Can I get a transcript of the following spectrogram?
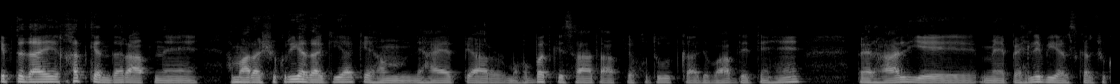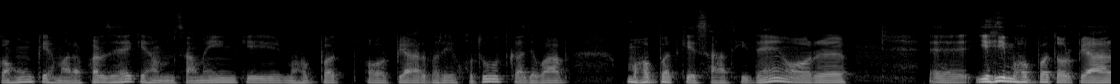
ابتدائی خط کے اندر آپ نے ہمارا شکریہ ادا کیا کہ ہم نہایت پیار اور محبت کے ساتھ آپ کے خطوط کا جواب دیتے ہیں۔ بہرحال یہ میں پہلے بھی عرض کر چکا ہوں کہ ہمارا فرض ہے کہ ہم سامعین کی محبت اور پیار بھرے خطوط کا جواب محبت کے ساتھ ہی دیں اور یہی محبت اور پیار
